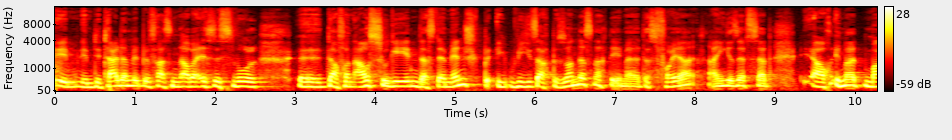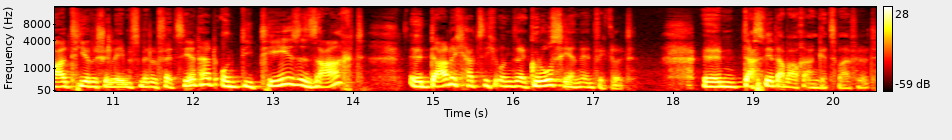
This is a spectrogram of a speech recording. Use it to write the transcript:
im, im Detail damit befassen. Aber es ist wohl äh, davon auszugehen, dass der Mensch, wie gesagt, besonders nachdem er das Feuer eingesetzt hat, auch immer mal tierische Lebensmittel verzehrt hat. Und die These sagt, dadurch hat sich unser Großhirn entwickelt. Ähm, das wird aber auch angezweifelt.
